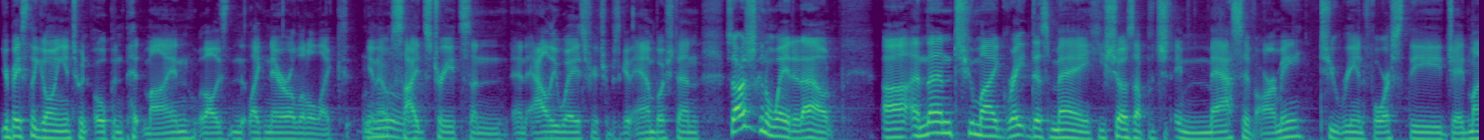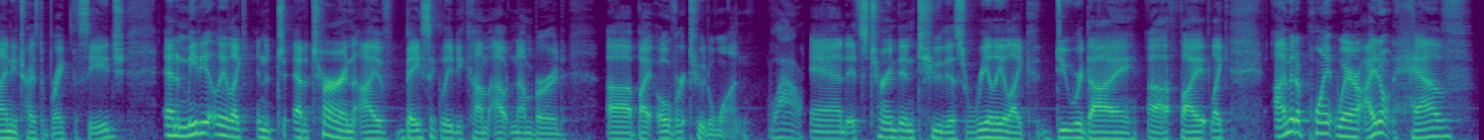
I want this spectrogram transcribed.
you're basically going into an open pit mine with all these like narrow little like you know side streets and and alleyways for your troops to get ambushed in. So I was just going to wait it out. Uh, and then, to my great dismay, he shows up with just a massive army to reinforce the jade mine. He tries to break the siege, and immediately, like in a t- at a turn, I've basically become outnumbered uh, by over two to one Wow. and it's turned into this really like do or die uh, fight. Like I'm at a point where I don't have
